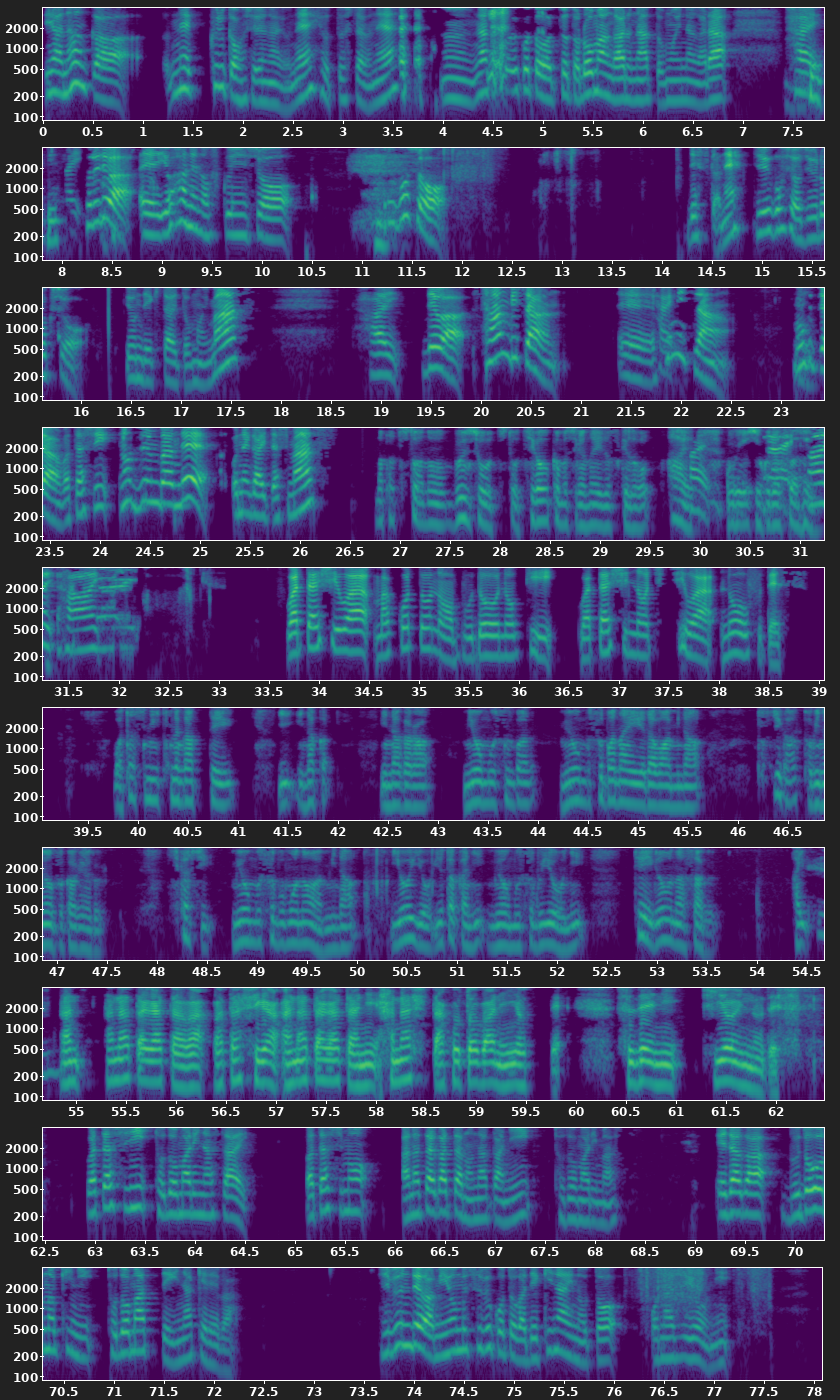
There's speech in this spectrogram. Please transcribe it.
いや、なんか、ね、来るかもしれないよね。ひょっとしたらね。うん。なんかそういうことをちょっとロマンがあるなと思いながら。はい。はい。それでは、えーヨハネの福音書、15章ですかね。15章、16章読んでいきたいと思います。はい。では、賛美さん、えー、はいふみさん、もぐちゃん、私の順番でお願いいたします。またちょっとあの、文章ちょっと違うかもしれないですけど、はい。はい。ご了承ください。はい、はい。私は誠のぶどうの木。私の父は農夫です。私につながっていいなかいながら、実を結ば、実を結ばない枝は皆、父が取り除かれる。しかし、実を結ぶ者は皆、いよいよ豊かに実を結ぶように、手入れをなさる。はい。ああなた方は私があなた方に話した言葉によって、すでに清いのです。私にとどまりなさい。私もあなた方の中にとどまります。枝がぶどうの木にとどまっていなければ、自分では実を結ぶことができないのと同じように、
